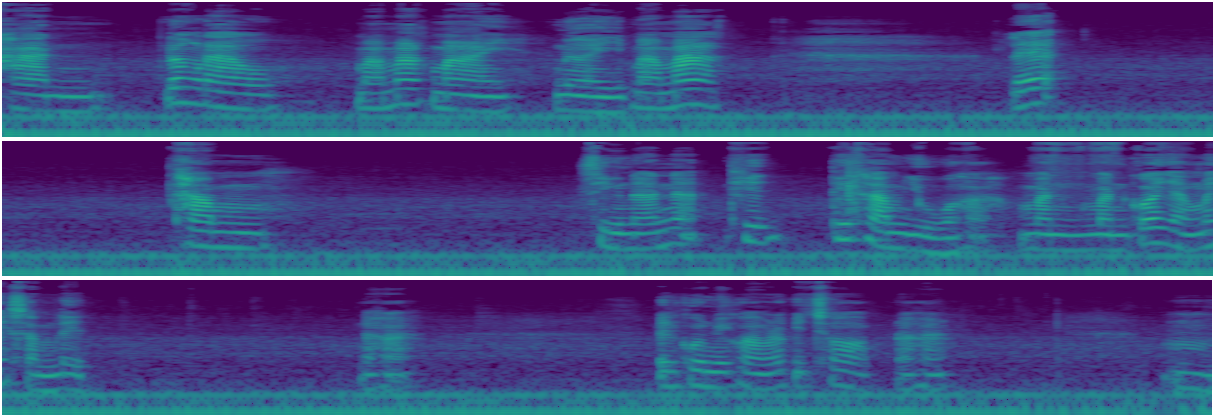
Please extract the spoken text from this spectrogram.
ผ่านเรื่องราวมามากมายเหนื่อยมามาก และทำ สิ่งนั้นน่ะที่ที่ทำอยู่อะค่ะ มันมันก็ยังไม่สำเร็จนะคะ เป็นคนมีความรับผิดชอบนะคะ อืม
